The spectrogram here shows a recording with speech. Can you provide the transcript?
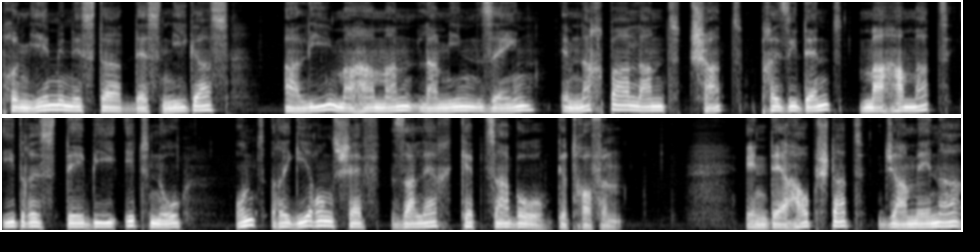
Premierminister des Nigers, Ali Mahaman Lamin Zein, im Nachbarland Tschad Präsident Mahamad Idris Deby Itno und Regierungschef Saleh Kebzabo getroffen. In der Hauptstadt Djamena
